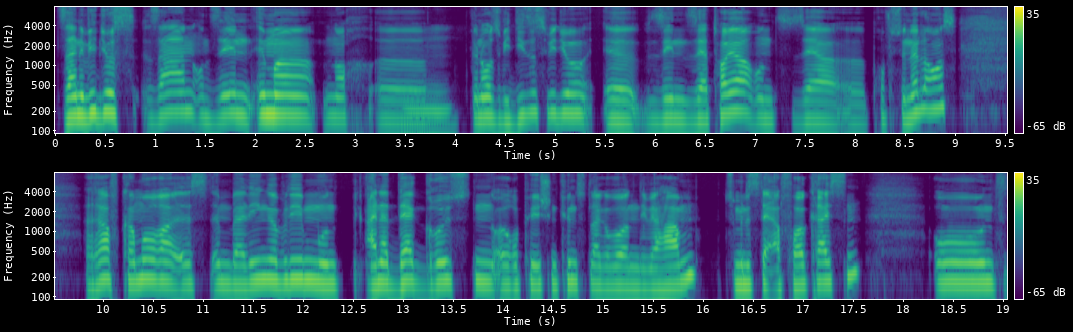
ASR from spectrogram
Seine Videos sahen und sehen immer noch, äh, Mhm. genauso wie dieses Video, äh, sehen sehr teuer und sehr äh, professionell aus. Raf Kamora ist in Berlin geblieben und einer der größten europäischen Künstler geworden, die wir haben. Zumindest der erfolgreichsten. Und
